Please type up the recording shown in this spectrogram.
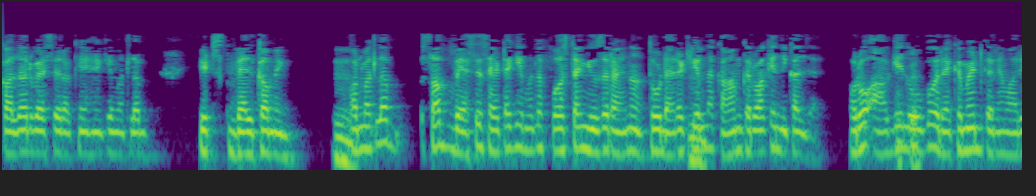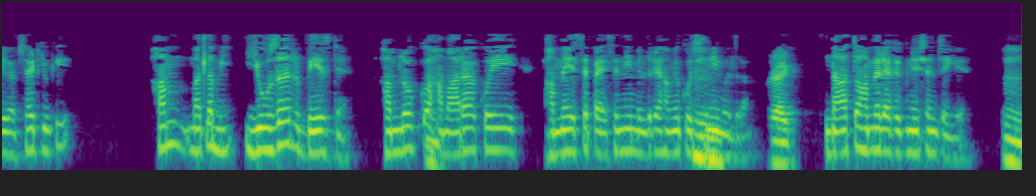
कलर वैसे रखे हैं कि मतलब इट्स वेलकमिंग हम्म। और मतलब सब वैसे सेट है कि मतलब फ़र्स्ट टाइम यूज़र आए ना तो डायरेक्टली हम्म। अपना काम करवा के निकल जाए। और वो आगे okay. लोगों को रेकमेंड करें हमारी वेबसाइट क्योंकि हम मतलब यूज़र बेस्ड है। हम लोग को हमारा कोई हमें इससे पैसे नहीं मिल रहे हमें कुछ नहीं मिल रहा। राइट ना तो हमें रिकग्निशन चाहिए।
